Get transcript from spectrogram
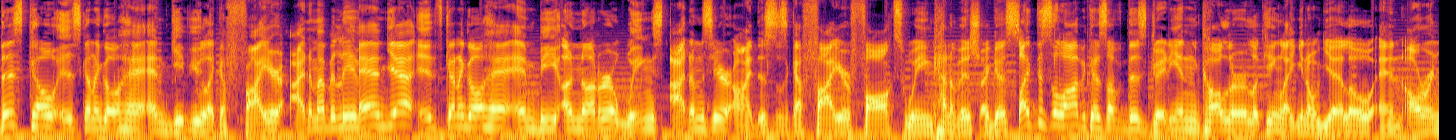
This code is gonna go ahead and give you like a fire item, I believe. And yeah, it's gonna go ahead and be another wings items here. Alright, this is like a fire fox wing kind of ish, I guess. Like this a lot because of this gradient color looking like, you know, yellow and orange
